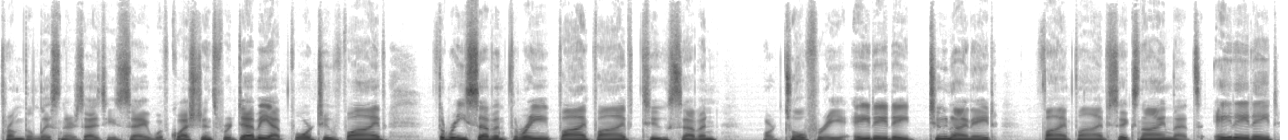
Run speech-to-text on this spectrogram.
from the listeners, as you say, with questions for Debbie at 425 373 5527 or toll free 888 298 5569. That's 888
